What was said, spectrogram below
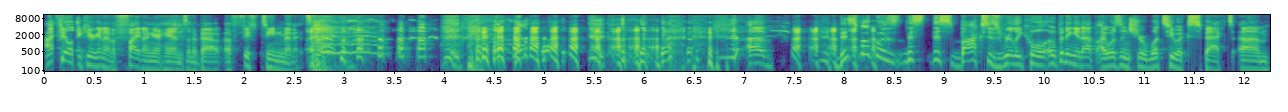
I feel like you're gonna have a fight on your hands in about a 15 minutes. Um, this book was this this box is really cool. Opening it up, I wasn't sure what to expect. Um,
